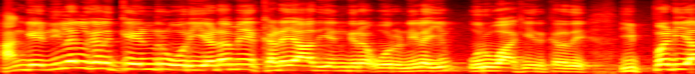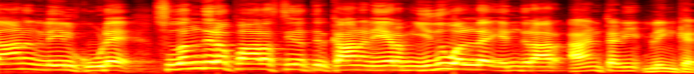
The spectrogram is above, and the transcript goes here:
அங்கே நிழல்களுக்கு என்று ஒரு இடமே கிடையாது என்கிற ஒரு நிலையும் உருவாகி இருக்கிறது. இப்படியான நிலையில் கூட சுதந்திர பாலஸ்தீனத்திற்கான நேரம் இதுவல்ல என்கிறார் ஆண்டனி பிளிங்கன்.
